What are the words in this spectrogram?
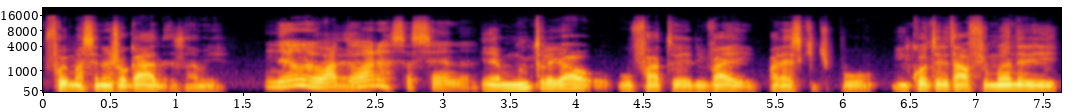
foi uma cena jogada, sabe? Não, eu É. adoro essa cena. É muito legal o fato, ele vai, parece que, tipo, enquanto ele tava filmando, ele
